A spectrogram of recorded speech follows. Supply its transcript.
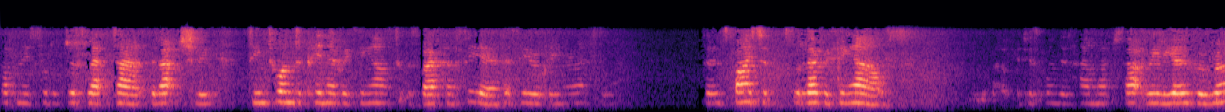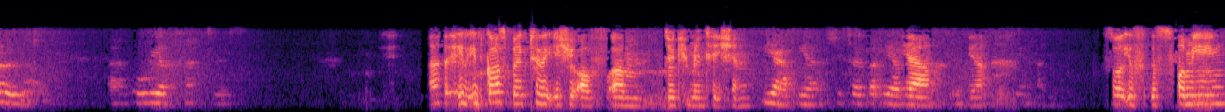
suddenly sort of just leapt out that actually seemed to underpin everything else. It was about her fear, her fear of being arrested. So in spite of sort of everything else, I just wondered how much that really overrode all the other factors. It, it goes back to the issue of um, documentation. Yeah, yeah, she said that. Yeah, Yeah, definitely. yeah. So if, if for me,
